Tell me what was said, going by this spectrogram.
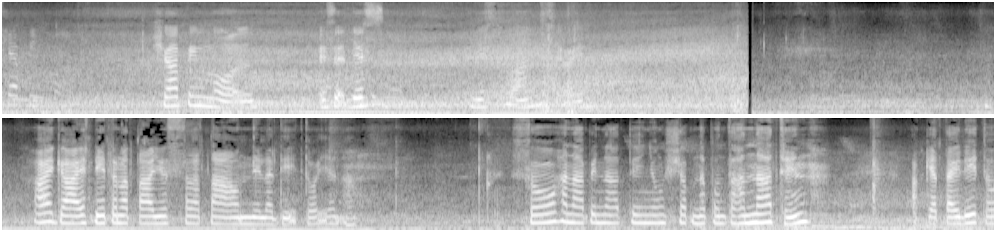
Shopping mall. Shopping mall. Is it this this one? Sorry. Hi guys, dito na tayo sa town nila dito. Yan ah. So, hanapin natin yung shop na puntahan natin. Akyat tayo dito.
